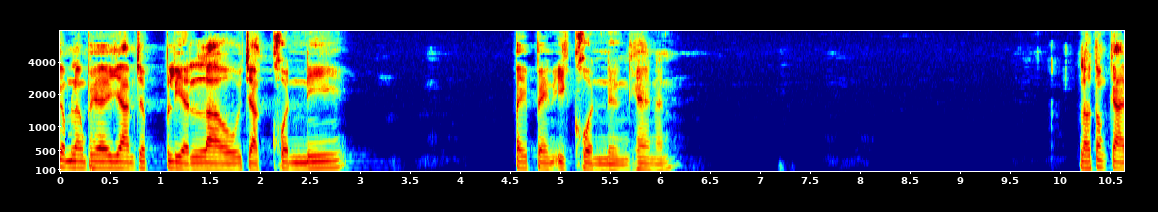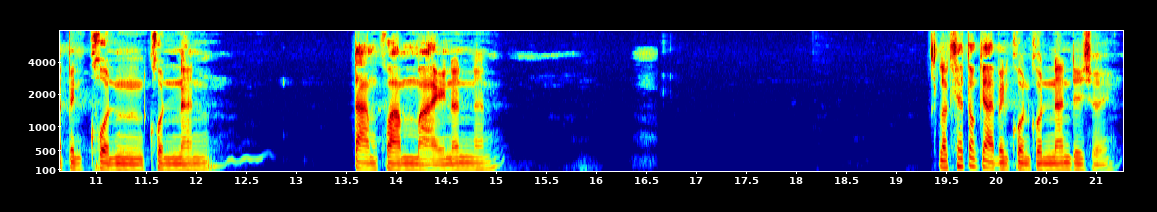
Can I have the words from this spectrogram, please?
กำลังพยายามจะเปลี่ยนเราจากคนนี้ ไปเป็นอีกคนหนึ่งแค่นั้น เราต้องการเป็นคนคนนั้น ตามความหมายนั้นนั้นเราแค่ต้องการเป็นคนคนนั้นเฉยๆ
